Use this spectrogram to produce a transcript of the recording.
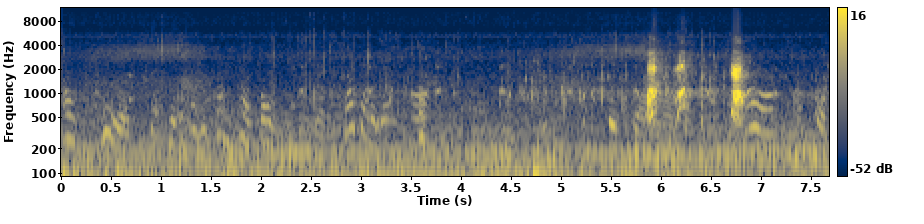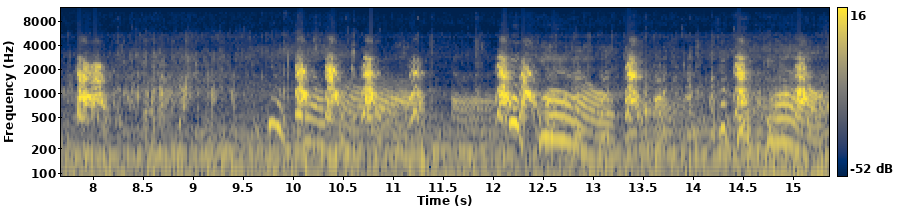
Oh, dear. Every time her ball. I get it in half. Good girl. Oh, oh. Good girl, Clara. Good girl. That's a good girl.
